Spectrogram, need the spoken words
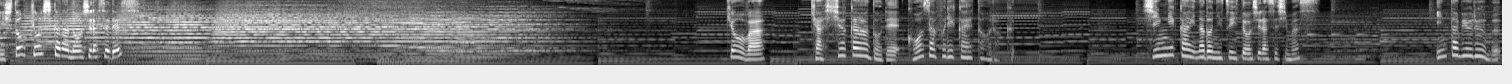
西東京市からのお知らせです。今日はキャッシュカードで口座振替登録。審議会などについてお知らせします。インタビュールーム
